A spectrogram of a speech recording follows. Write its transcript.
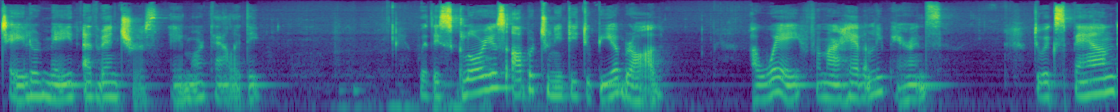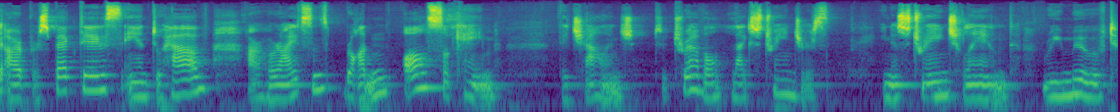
tailor made adventures in mortality. With this glorious opportunity to be abroad, away from our heavenly parents, to expand our perspectives and to have our horizons broaden, also came the challenge to travel like strangers in a strange land removed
